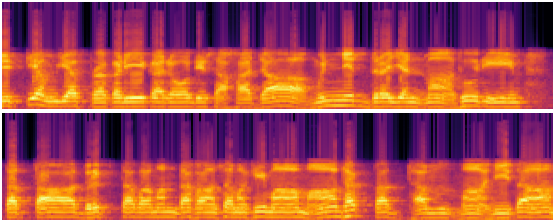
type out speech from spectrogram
नित्यं यः प्रकटीकरोति सहजा मुन्निद्रयन्माधुरीं तत्तादृक्तवमन्दहासमहिमा माधकद्धं मानितां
